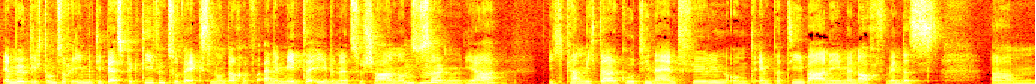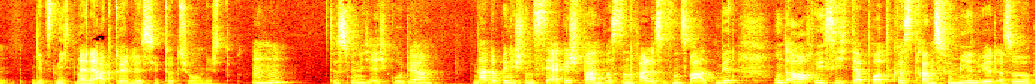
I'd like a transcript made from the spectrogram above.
ermöglicht uns auch immer die Perspektiven zu wechseln und auch auf eine Metaebene zu schauen und zu sagen, ja, ich kann mich da gut hineinfühlen und Empathie wahrnehmen, auch wenn das ähm, jetzt nicht meine aktuelle Situation ist. Das finde ich echt gut, ja. Na, da bin ich schon sehr gespannt, was dann noch alles auf uns warten wird und auch, wie sich der Podcast transformieren wird. Also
